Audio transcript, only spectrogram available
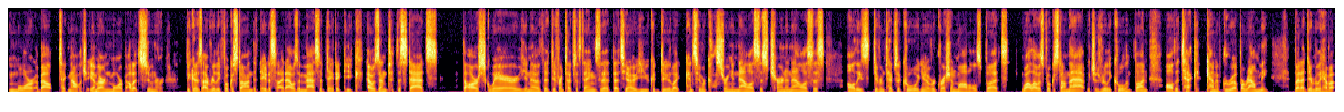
more about technology and learn more about it sooner because I really focused on the data side. I was a massive data geek. I was into the stats, the R square, you know, the different types of things that that's you know you could do like consumer clustering analysis, churn analysis, all these different types of cool, you know, regression models. But while I was focused on that, which was really cool and fun, all the tech kind of grew up around me but I didn't really have a,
